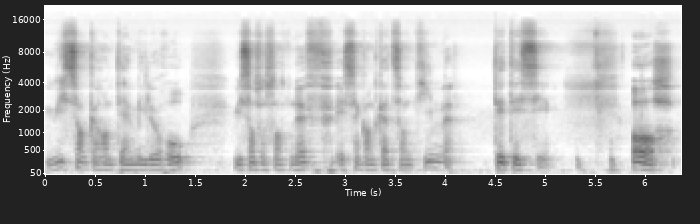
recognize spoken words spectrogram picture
841 000 euros, 869 et 54 centimes TTC. Or,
